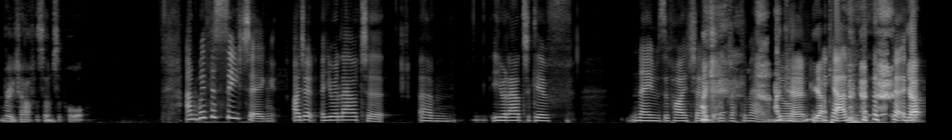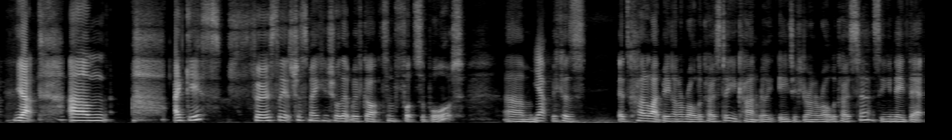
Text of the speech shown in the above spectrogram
reach out for some support. And with the seating, I don't. Are you allowed to? Um, are you allowed to give names of high chairs that you'd recommend? I can, yeah, You can. okay. yeah, yeah. Um, I guess firstly, it's just making sure that we've got some foot support. Um, Yep. Because it's kind of like being on a roller coaster. You can't really eat if you're on a roller coaster, so you need that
